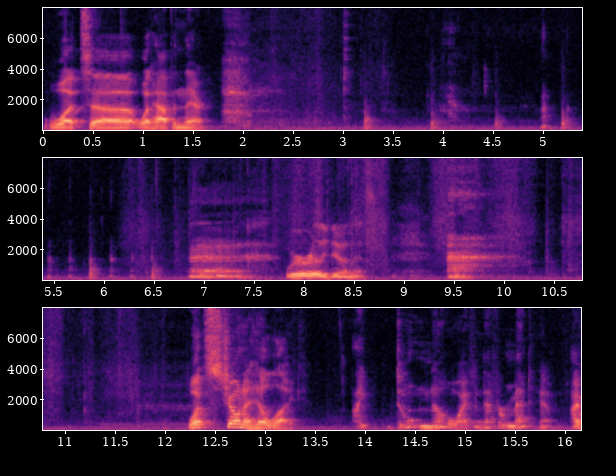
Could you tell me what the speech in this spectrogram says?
What uh, what happened there? We're really doing this. What's Jonah Hill like? I don't know. I've never met him. I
